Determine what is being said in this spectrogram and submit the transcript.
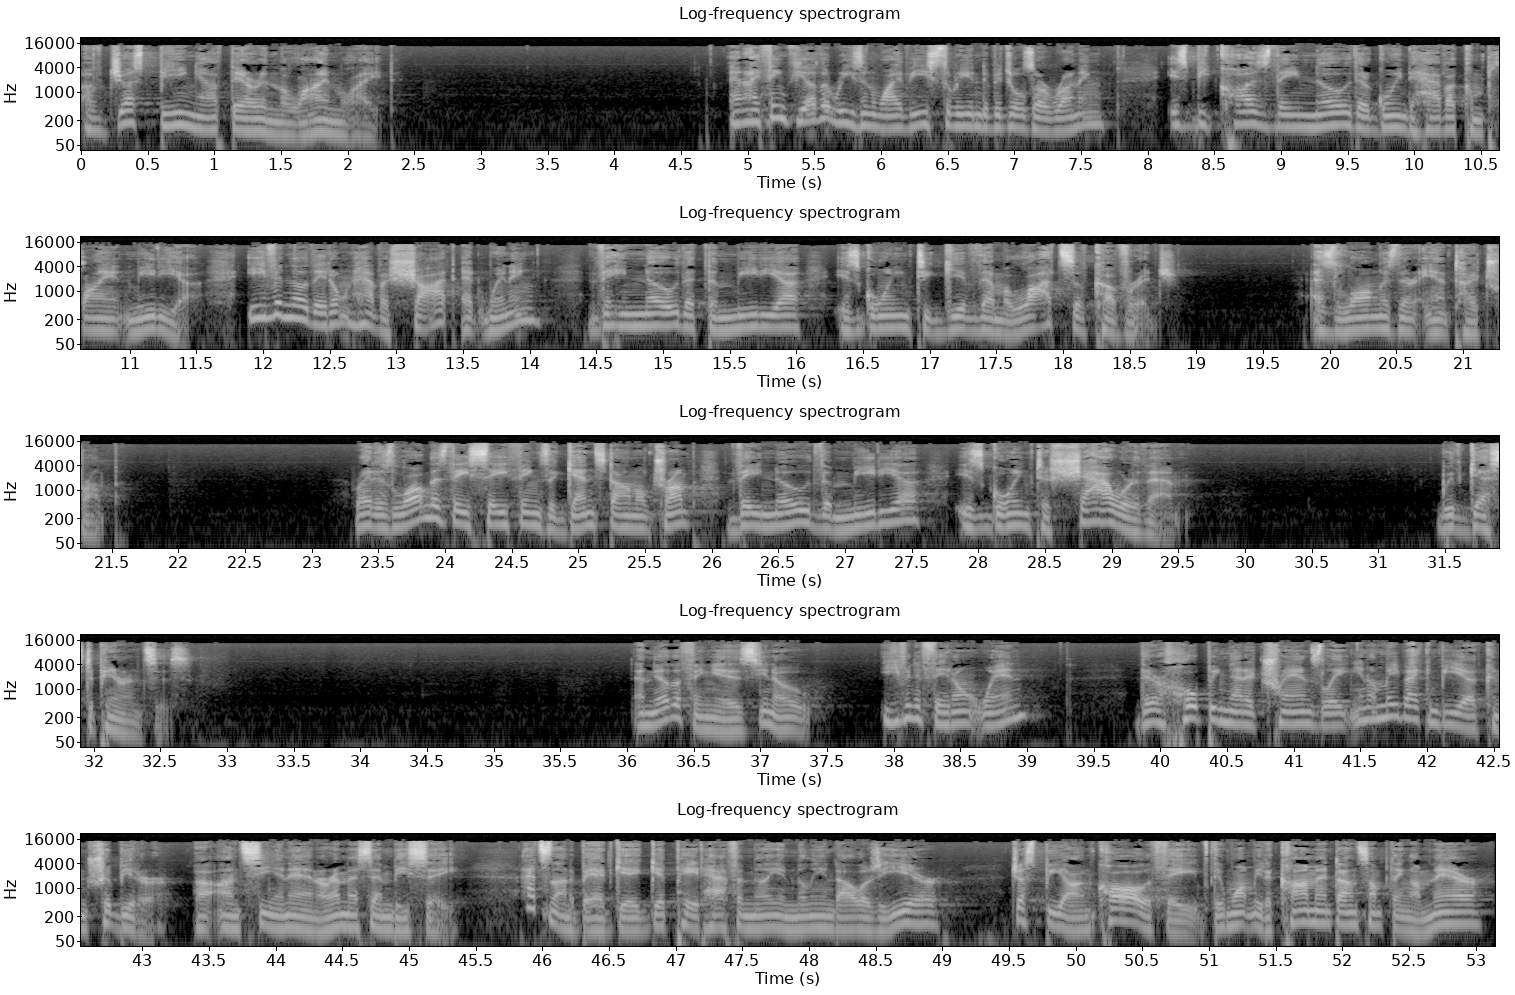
of just being out there in the limelight. And I think the other reason why these three individuals are running is because they know they're going to have a compliant media. Even though they don't have a shot at winning, they know that the media is going to give them lots of coverage as long as they're anti Trump. Right? As long as they say things against Donald Trump, they know the media is going to shower them with guest appearances. And the other thing is, you know, even if they don't win, they're hoping that it translates. You know, maybe I can be a contributor uh, on CNN or MSNBC. That's not a bad gig. Get paid half a million, million dollars a year. Just be on call. If they, if they want me to comment on something, I'm there.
